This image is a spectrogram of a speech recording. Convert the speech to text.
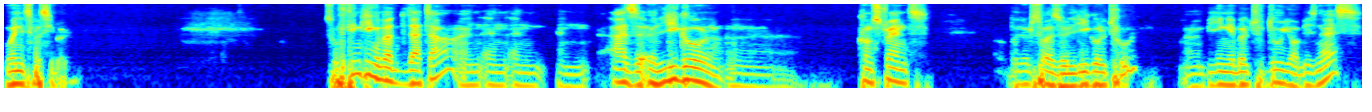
when it's possible. So thinking about the data and, and, and, and as a legal uh, constraint, but also as a legal tool, uh, being able to do your business,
